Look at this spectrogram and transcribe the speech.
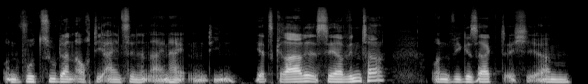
und wozu dann auch die einzelnen Einheiten dienen. Jetzt gerade ist ja Winter und wie gesagt, ich ähm,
